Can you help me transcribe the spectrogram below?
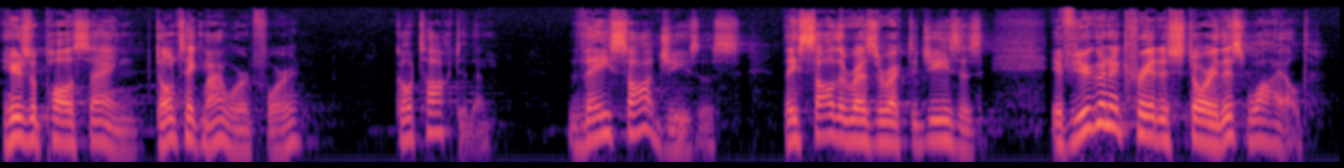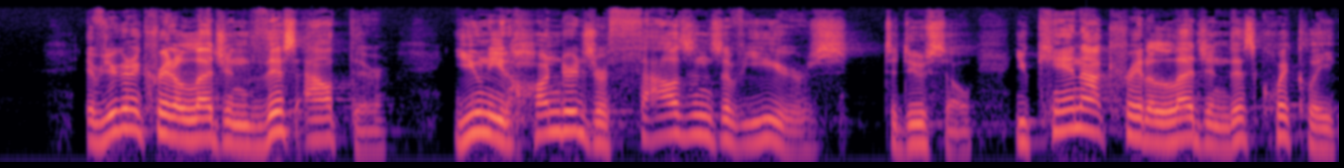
Here's what Paul's saying don't take my word for it, go talk to them. They saw Jesus, they saw the resurrected Jesus. If you're going to create a story this wild, if you're going to create a legend this out there, you need hundreds or thousands of years to do so. You cannot create a legend this quickly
